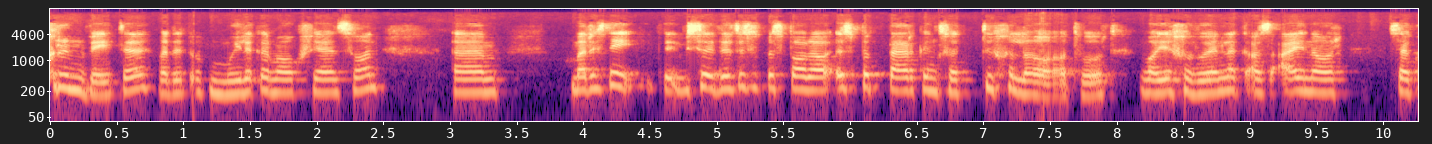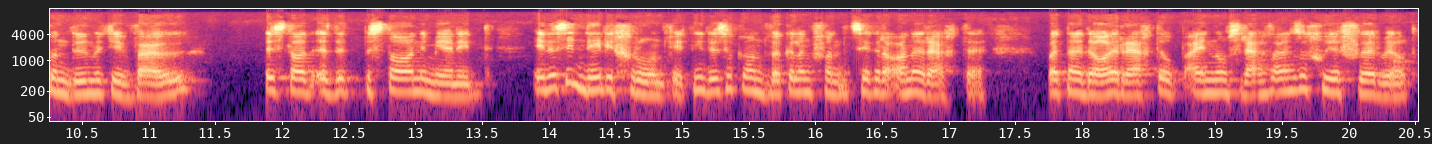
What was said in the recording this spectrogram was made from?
groen wette wat dit ook moeiliker maak vir jou en so aan. Ehm um, Maar dis nie so dit is bespaar daar is beperkings wat toegelaat word waar jy gewoonlik as eienaar sou kon doen wat jy wou is daar is dit bestaan nie meer nie. En dis nie net die grondwet nie, dis ook 'n ontwikkeling van sekere ander regte wat nou daai regte op eiendomsreg is 'n goeie voorbeeld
